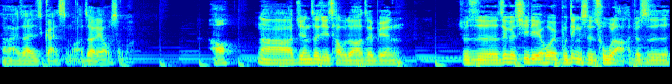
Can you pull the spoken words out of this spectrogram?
他还在干什么，在聊什么。好，那今天这集差不多到这边。就是这个系列会不定时出啦，就是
